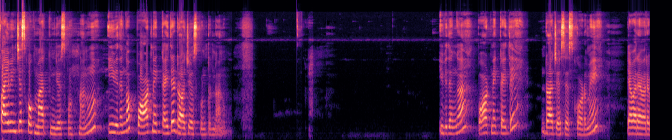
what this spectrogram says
ఫైవ్ ఇంచెస్కి ఒక మార్కింగ్ చేసుకుంటున్నాను. ఈ విధంగా పాట్ నెక్ అయితే డ్రా చేసుకుంటున్నాను. ఈ విధంగా పాట్ నెక్ అయితే డ్రా చేసేసుకోవడమే. ఎవరెవరి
